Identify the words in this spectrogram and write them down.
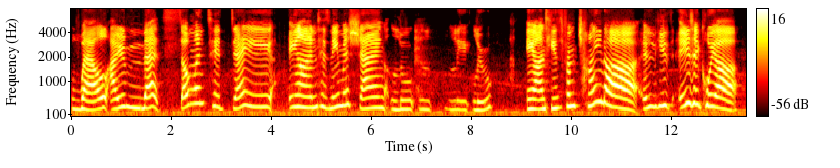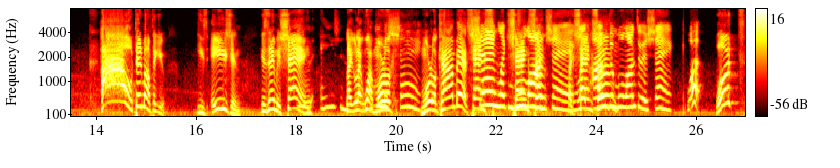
Well, I met someone today, and his name is Shang Lu. Li, Lu. And he's from China, and he's Asian, Kuya. How? Ten bomb, thank you. He's Asian. His name is Shang. Like like what? His Mortal Shang. Mortal Kombat. Shang. Shang, like Shang Mulan Tsung? Shang. Like Like, Shang I'm the Mulan to his Shang. What? What?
